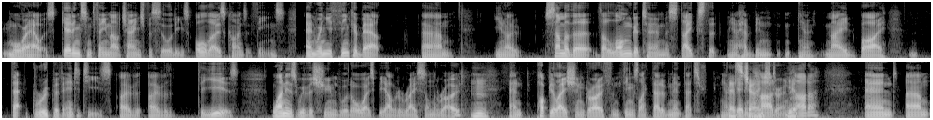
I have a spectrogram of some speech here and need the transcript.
more hours, getting some female change facilities, all those kinds of things. And when you think about um, you know, some of the, the longer term mistakes that you know have been you know made by that group of entities over over the years. One is we've assumed we'd always be able to race on the road, Mm. and population growth and things like that have meant that's you know, That's getting changed. harder and Yep. harder. And um,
